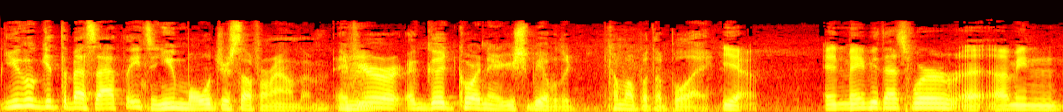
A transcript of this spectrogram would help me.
You go get the best athletes and you mold yourself around them. If Mm-hmm. you're a good coordinator, you should be able to come up with a play. yeah. And maybe that's where, uh, I mean,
